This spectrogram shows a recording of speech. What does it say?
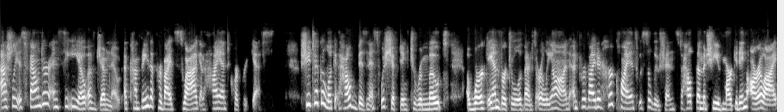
Ashley is founder and CEO of GemNote, a company that provides swag and high end corporate gifts. She took a look at how business was shifting to remote uh, work and virtual events early on and provided her clients with solutions to help them achieve marketing, ROI,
